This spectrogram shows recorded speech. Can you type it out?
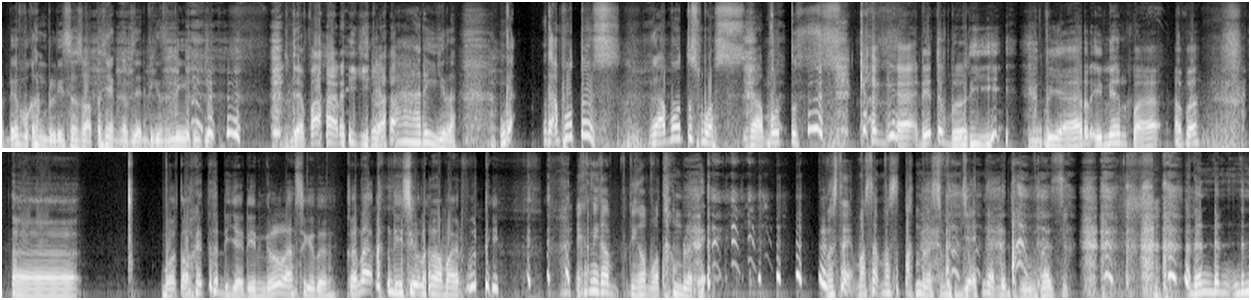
dia bukan beli sesuatu yang nggak bisa dibikin sendiri gitu. Tiap hari gila. Tiap hari gila, nggak nggak putus, nggak putus bos, nggak putus. Kagak, dia tuh beli biar ini pak apa eh botolnya tuh dijadiin gelas gitu. Karena kan diisi ulang sama air putih. ya kan tinggal tinggal buat tumbler ya. Maksudnya masa masa tumbler sebija nggak ada rumah sih. Dan dan dan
